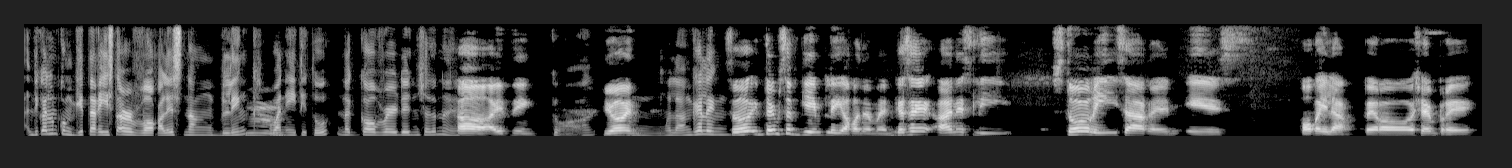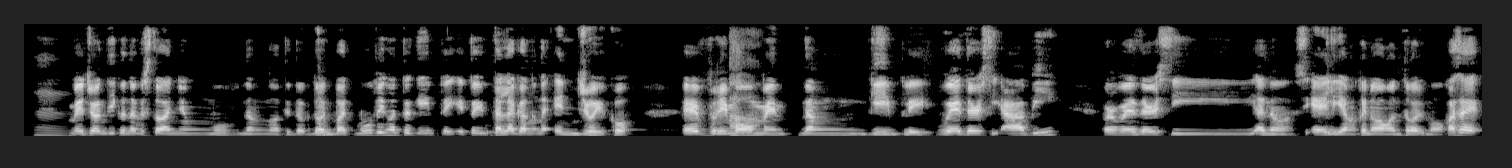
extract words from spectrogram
hindi ko alam kung guitarista or vocalist ng Blink Hmm. 182, nag-cover din siya doon eh. ah, I think. Ah, Yun. hmm, wala ang galing. So, in terms of gameplay ako naman, kasi honestly, story sa akin is okay lang. Pero, syempre, Hmm. medyo hindi ko nagustuhan yung move ng Naughty Dog doon. But moving on to gameplay, ito yung talagang na-enjoy ko. Every Ah. moment ng gameplay. Whether si Abby or whether si ano si Ellie ang kinokontrol mo. Kasi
